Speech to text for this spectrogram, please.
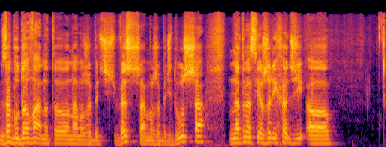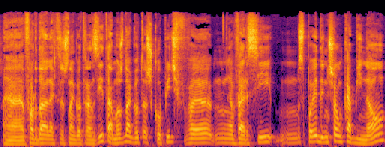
zabudowa, no to ona może być wyższa, może być dłuższa. Natomiast jeżeli chodzi o Forda elektrycznego Transita. Można go też kupić w wersji mm, z pojedynczą kabiną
